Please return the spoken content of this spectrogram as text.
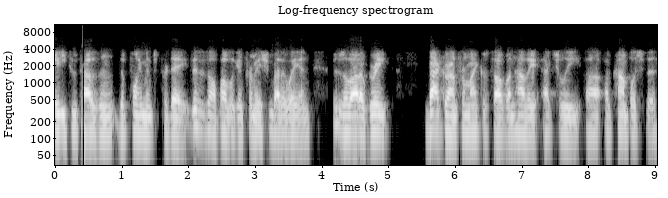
82,000 deployments per day. This is all public information, by the way, and there's a lot of great background from Microsoft on how they actually uh, accomplished this.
